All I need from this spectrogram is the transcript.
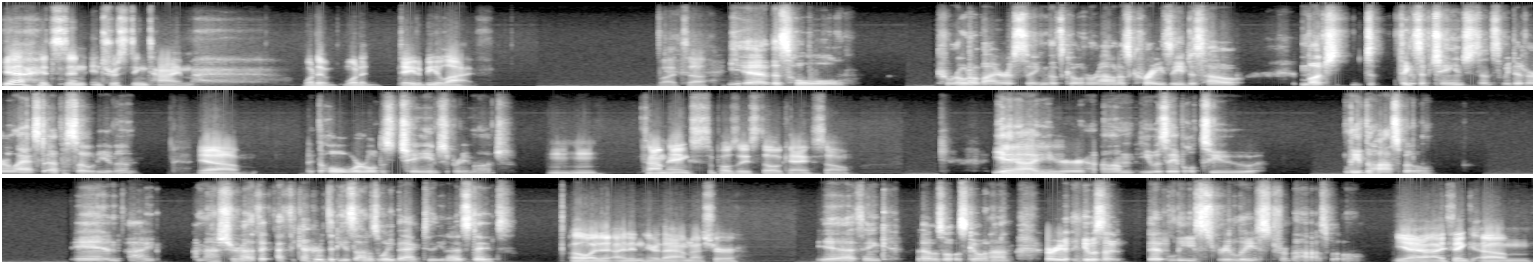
yeah, it's an interesting time. What a, what a day to be alive. But, uh, Yeah, this whole coronavirus thing that's going around is crazy. Just how much d- things have changed since we did our last episode. Even yeah, like the whole world has changed pretty much. Mm-hmm. Tom Hanks supposedly is still okay. So, Yeah, I hear um, he was able to leave the hospital, and I I'm not sure. I think I think I heard that he's on his way back to the United States. Oh, I, didn't- I didn't hear that. I'm not sure. Yeah, I think that was what was going on, or he, was uh at least released from the hospital. Yeah, I think um,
